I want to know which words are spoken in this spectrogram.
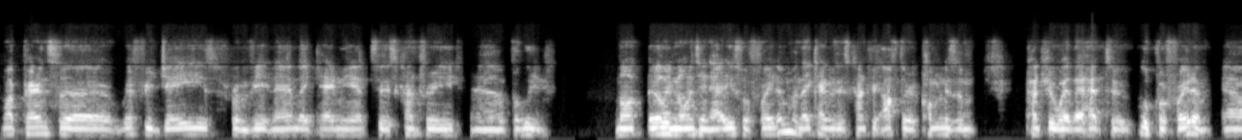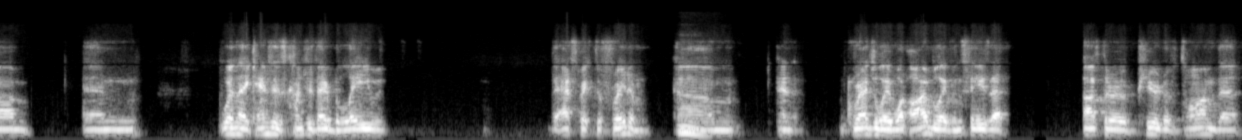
My parents are refugees from Vietnam. They came here to this country uh, probably not early 1980s for freedom, and they came to this country after a communism country where they had to look for freedom. Um, and when they came to this country, they believed the aspect of freedom. Mm. Um, and gradually, what I believe and see is that after a period of time, that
